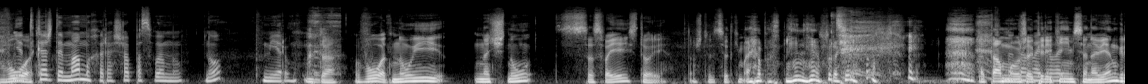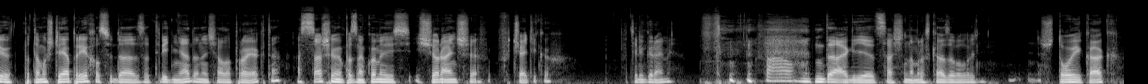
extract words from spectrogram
Нет, Вот, каждая мама хороша по-своему, но в меру. да. Вот, ну и начну со своей истории, потому что это все-таки моя последняя программа. А там мы Ну, уже давай, перекинемся на Венгрию, потому что я приехал сюда за три дня до начала проекта, а с Сашей мы познакомились еще раньше в чатиках, в Телеграме. Вау. Да, где Саша нам рассказывала, что и как.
